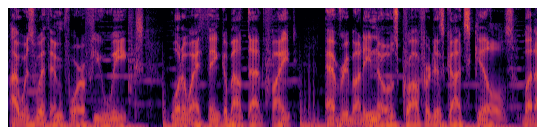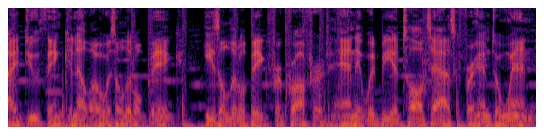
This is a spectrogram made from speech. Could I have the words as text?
I was with him for a few weeks. What do I think about that fight? Everybody knows Crawford has got skills, but I do think Canelo is a little big. He's a little big for Crawford, and it would be a tall task for him to win.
